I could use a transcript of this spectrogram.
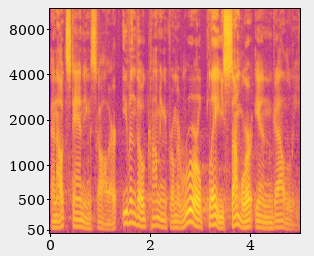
an outstanding scholar, even though coming from a rural place somewhere in Galilee.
